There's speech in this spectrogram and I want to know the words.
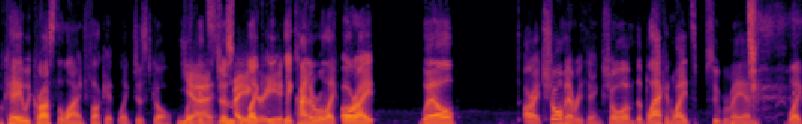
"Okay, we crossed the line. Fuck it. Like, just go." Like, Yeah, it's just I like agree. they kind of were like, "All right, well, all right, show them everything. Show them the black and white Superman." like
